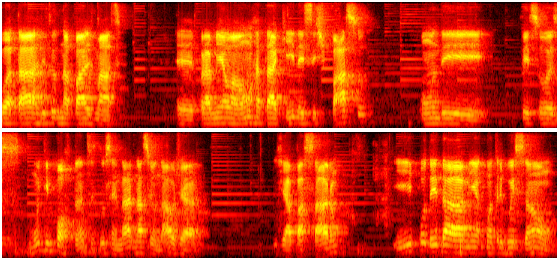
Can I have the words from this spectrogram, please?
Boa tarde, tudo na paz, Márcio. É, Para mim é uma honra estar aqui nesse espaço onde pessoas muito importantes do cenário nacional já, já passaram e poder dar a minha contribuição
